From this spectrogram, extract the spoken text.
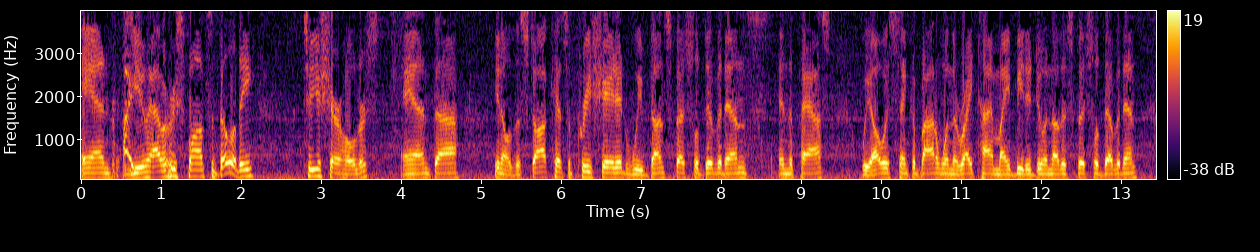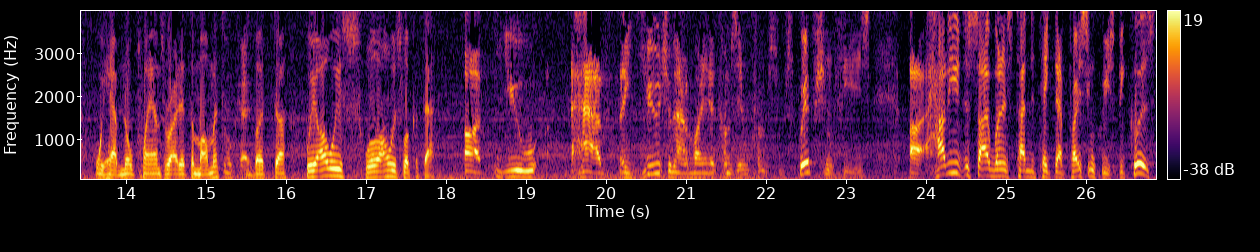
And right. you have a responsibility to your shareholders. And, uh, you know, the stock has appreciated. We've done special dividends in the past. We always think about it when the right time might be to do another special dividend. We have no plans right at the moment. Okay. But uh, we always, we'll always look at that. Uh, you have a huge amount of money that comes in from subscription fees. Uh, how do you decide when it's time to take that price increase? Because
